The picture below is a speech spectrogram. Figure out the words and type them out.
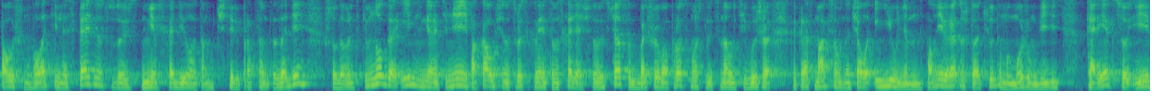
повышенную волатильность в пятницу, то есть нефть ходила там 4% за день, что довольно-таки много, и тем не менее пока общий настрой сохраняется восходящий. То вот сейчас вот большой вопрос, может ли цена уйти выше как раз максимум начала июня. Вполне вероятно, что отсюда мы можем увидеть коррекцию и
